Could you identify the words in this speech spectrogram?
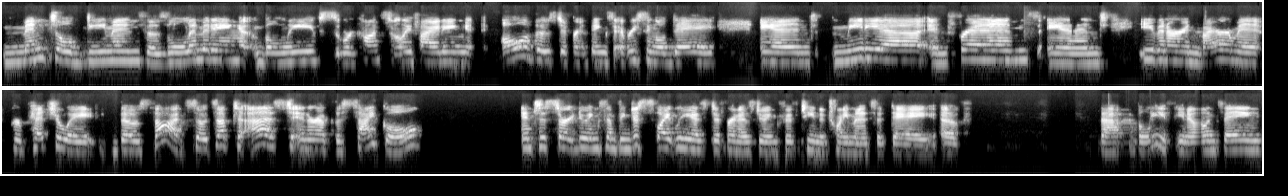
mental demons, those limiting beliefs. We're constantly fighting all of those different things every single day. And media and friends and even our environment perpetuate those thoughts. So it's up to us to interrupt the cycle and to start doing something just slightly as different as doing 15 to 20 minutes a day of that belief, you know, and saying,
